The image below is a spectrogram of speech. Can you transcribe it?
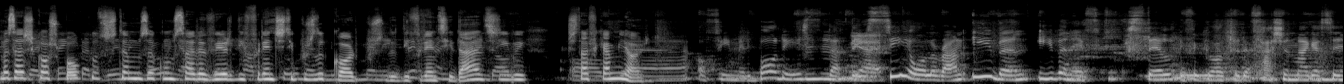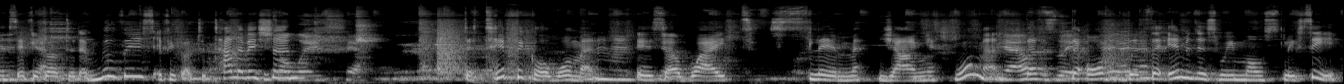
Mas acho que aos poucos estamos a começar a ver diferentes tipos de corpos, de diferentes idades, e está a ficar melhor. Of female bodies mm-hmm. that they yeah. see all around even even if still if you go to the fashion magazines if you yeah. go to the movies if you go to television always, yeah. the typical woman mm-hmm. is a white slim young woman that's the, that's the images we mostly see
